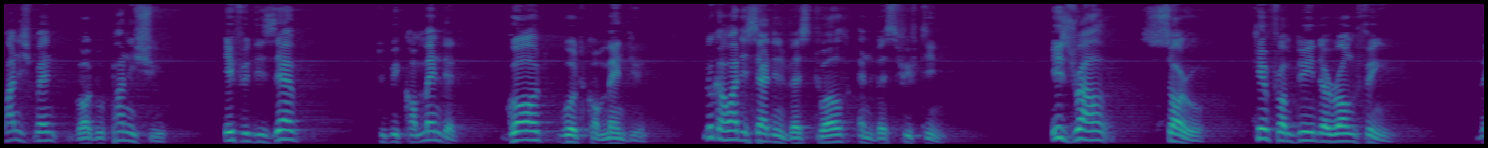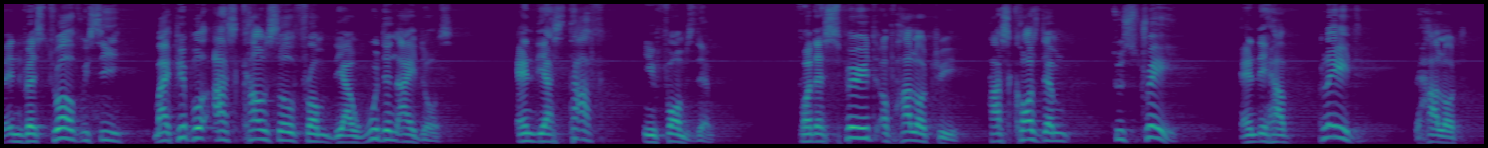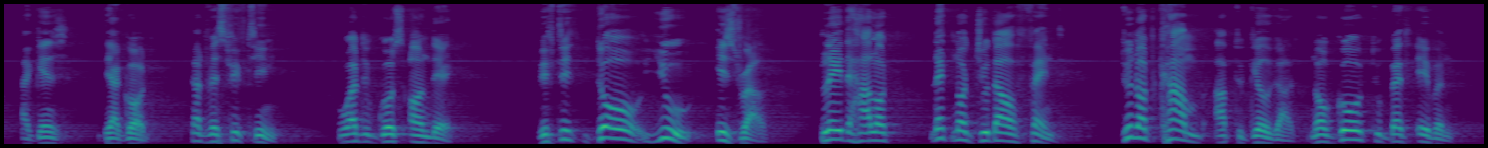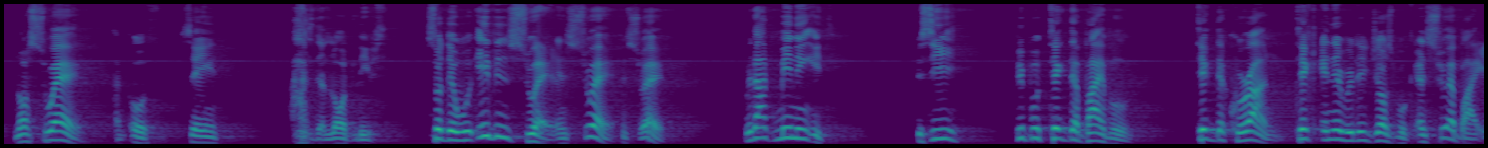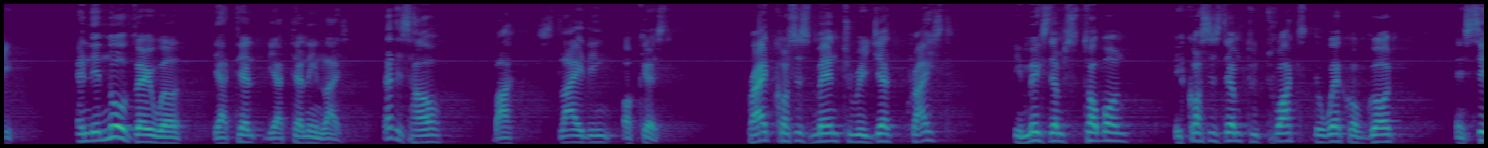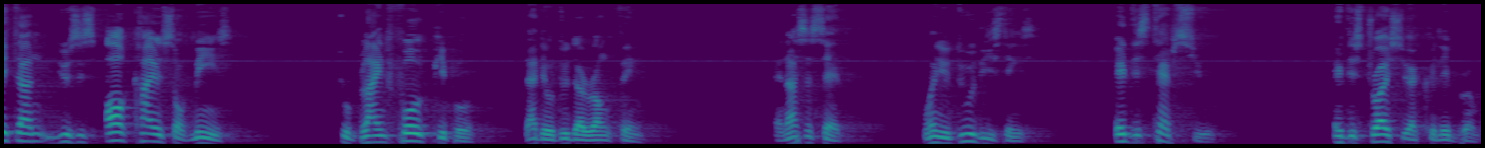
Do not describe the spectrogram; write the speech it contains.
punishment, God will punish you. If you deserve to be commended, God will commend you. Look at what he said in verse 12 and verse 15. Israel's sorrow came from doing the wrong thing. In verse 12, we see, My people ask counsel from their wooden idols, and their staff informs them. For the spirit of harlotry has caused them to stray, and they have played the harlot against their God. That verse 15. What goes on there? 15. Though you, Israel, play the harlot, let not Judah offend. Do not come up to Gilgal, nor go to Bethaven, nor swear an oath, saying, As the Lord lives. So they would even swear and swear and swear without meaning it. You see, people take the Bible, take the Quran, take any religious book and swear by it. And they know very well they are, tell, they are telling lies. That is how backsliding occurs. Pride causes men to reject Christ. It makes them stubborn. It causes them to thwart the work of God. And Satan uses all kinds of means to blindfold people that they'll do the wrong thing. And as I said, when you do these things, it disturbs you, it destroys your equilibrium,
